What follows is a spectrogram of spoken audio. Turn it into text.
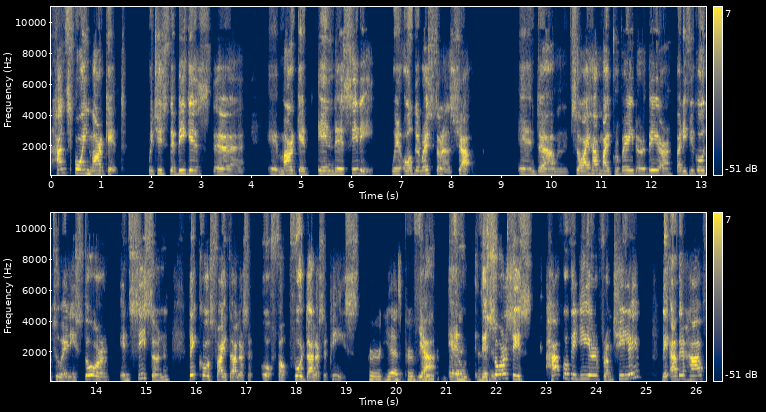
Hunts Point Market, which is the biggest uh, uh, market in the city where all the restaurants shop. And um, so I have my provider there. But if you go to any store in season, they cost five dollars or four dollars a piece. Per, yes, per Yeah, fruit. And So the source is half of the year from Chile, the other half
